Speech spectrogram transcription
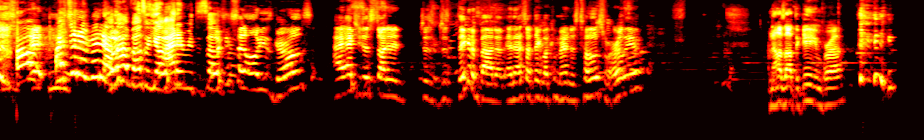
Oh, I, I should admit it. I'm not about to. Yo, I didn't read the song. Once you said all these girls, I actually just started just just thinking about them, and I started thinking about Commander's toes from earlier. And I was out the game, bro.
